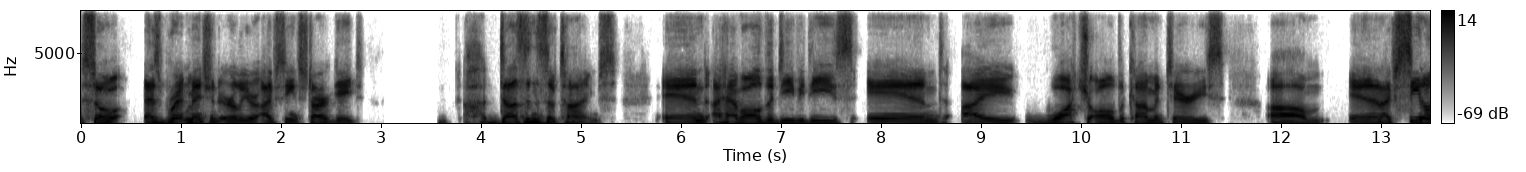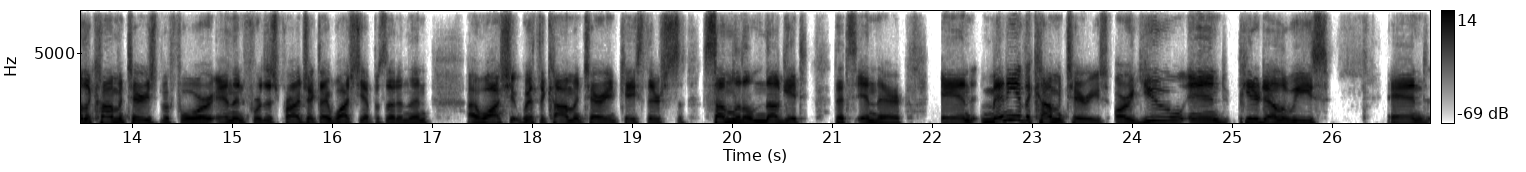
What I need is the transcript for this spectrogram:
so as Brent mentioned earlier, I've seen Stargate dozens of times, and I have all the DVDs, and I watch all the commentaries. Um, and I've seen all the commentaries before, and then for this project, I watched the episode, and then I watched it with the commentary in case there's some little nugget that's in there. And many of the commentaries are you and Peter DeLuise and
